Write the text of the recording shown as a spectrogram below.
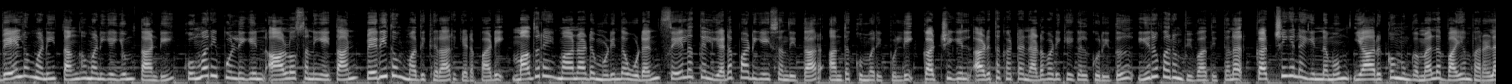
வேலுமணி தங்கமணியையும் தாண்டி குமரி புள்ளியின் ஆலோசனையைத்தான் பெரிதும் மதிக்கிறார் எடப்பாடி. மதுரை மாநாடு முடிந்தவுடன் சேலத்தில் எடப்பாடியை சந்தித்தார் அந்த குமரி புள்ளி. கட்சியில் அடுத்த கட்ட நடவடிக்கைகள் குறித்து இருவரும் விவாதித்தனர். கட்சியில இன்னமும் யாருக்கும் உங்க மேல பயம் வரல.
